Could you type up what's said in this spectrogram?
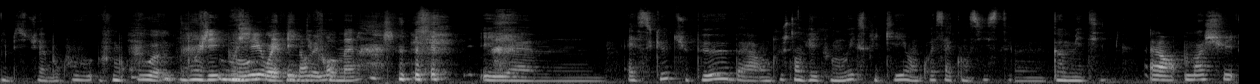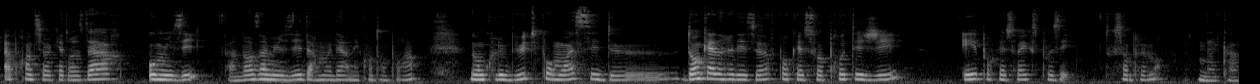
même si tu as beaucoup, beaucoup euh, bougé, bougé, ouais, et du fromage. et euh, est-ce que tu peux, bah, en plus en quelques mots, expliquer en quoi ça consiste euh, comme métier? Alors, moi, je suis apprentie encadreuse d'art au musée, enfin dans un musée d'art moderne et contemporain. Donc, le but pour moi, c'est de, d'encadrer des œuvres pour qu'elles soient protégées et pour qu'elles soient exposées, tout simplement. D'accord.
